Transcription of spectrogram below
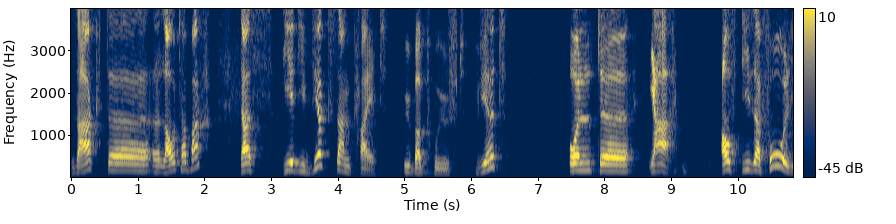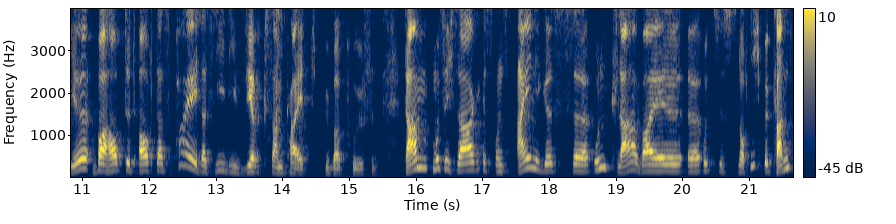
sagt äh, Lauterbach, dass hier die Wirksamkeit überprüft wird. Und äh, ja, auf dieser Folie behauptet auch das PI, dass sie die Wirksamkeit überprüfen. Da muss ich sagen, ist uns einiges äh, unklar, weil äh, uns ist noch nicht bekannt,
